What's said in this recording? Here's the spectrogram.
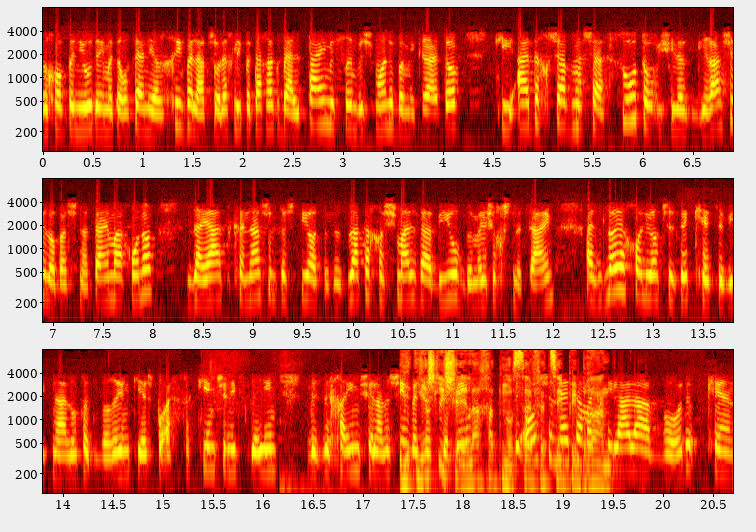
רחוב בן יהודה, אם אתה רוצה אני ארחיב עליו, שהולך להיפתח רק ב-2028 במקרה הטוב, כי עד עכשיו מה שעשו אותו בשביל הסגירה שלו בשנתיים האחרונות זה היה התקנה של תשתיות, אז עזבת החשמל והביוב במשך שנתיים, אז לא יכול להיות שזה קצב התנהלות הדברים, כי יש פה עסקים שנפגעים וזה חיים של אנשים. יש לי שאלה אחת נוספת, ציפי ברנד. לעבוד, כן.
